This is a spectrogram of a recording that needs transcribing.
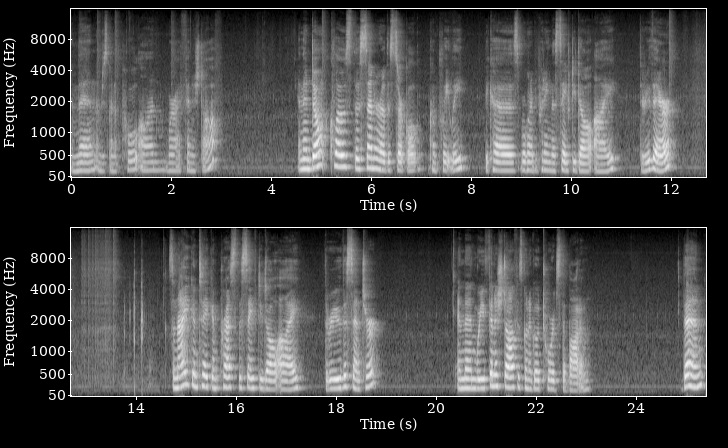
And then I'm just going to pull on where I finished off. And then don't close the center of the circle completely because we're going to be putting the safety doll eye through there. So now you can take and press the safety doll eye through the center. And then where you finished off is going to go towards the bottom. Then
